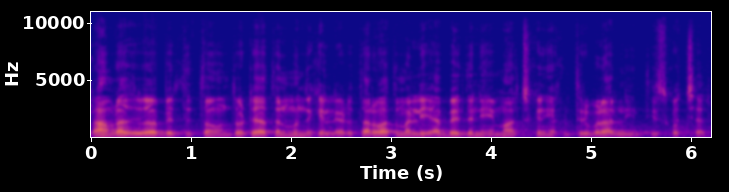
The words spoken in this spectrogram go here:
రామరాజు అభ్యర్థిత్వంతో అతను ముందుకెళ్ళాడు. తర్వాత మళ్ళీ అభ్యర్థి పెద్దని మార్చుకుని అక్కడ త్రిబులారిని తీసుకొచ్చారు.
